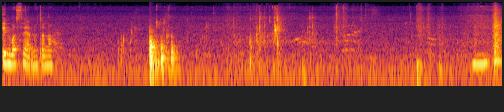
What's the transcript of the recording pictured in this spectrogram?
กินบ่แสบมันจ้ะเนาะอืม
